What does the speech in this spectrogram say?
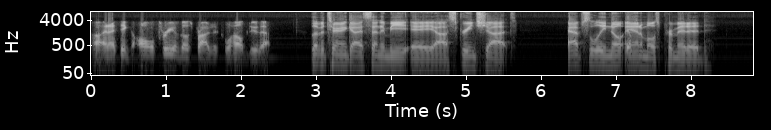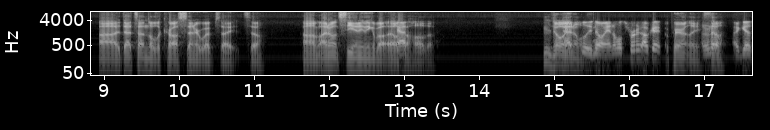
Uh, and I think all three of those projects will help do that. Libertarian guy sending me a uh, screenshot. Absolutely no animals permitted Uh, that's on the La Crosse center website. So um, I don't see anything about alcohol though. No animals, Absolutely no animals for it. Okay, apparently. I don't so, know. I guess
